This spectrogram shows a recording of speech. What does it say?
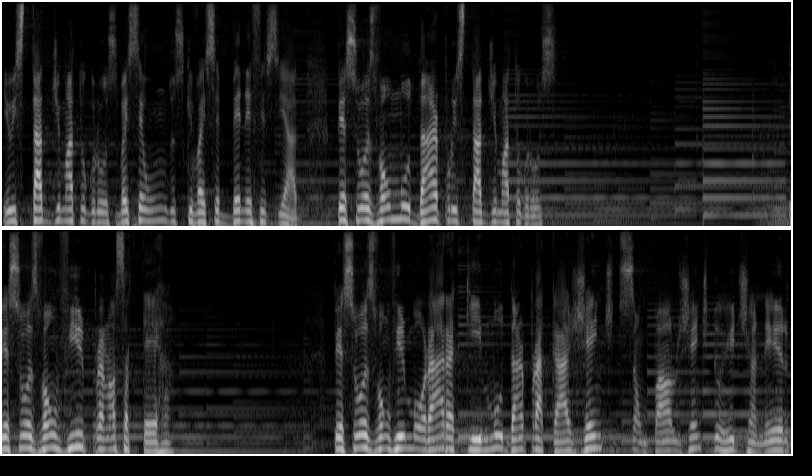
E o estado de Mato Grosso vai ser um dos que vai ser beneficiado. Pessoas vão mudar para o estado de Mato Grosso. Pessoas vão vir para a nossa terra. Pessoas vão vir morar aqui, mudar para cá. Gente de São Paulo, gente do Rio de Janeiro,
